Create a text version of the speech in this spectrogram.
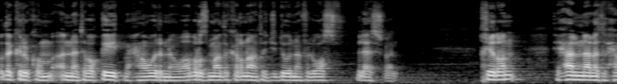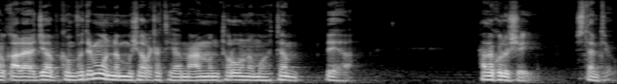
أذكركم أن توقيت محاورنا وأبرز ما ذكرناه تجدونه في الوصف بالأسفل. أخيرا في حال نالت الحلقة على إعجابكم فادعمونا بمشاركتها مع من ترون مهتم بها. هذا كل شيء. استمتعوا.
